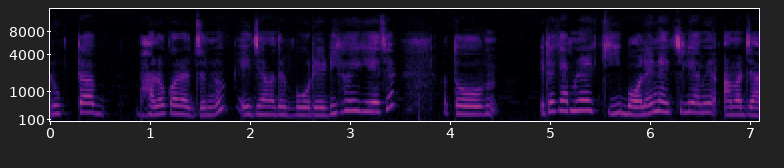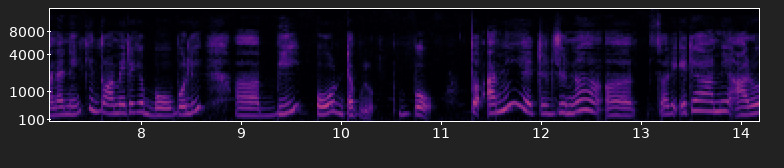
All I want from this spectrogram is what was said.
লুকটা ভালো করার জন্য। এই যে আমাদের বো রেডি হয়ে গিয়েছে। তো এটাকে আপনারা কি বলেন? অ্যাকচুয়ালি আমি, আমার জানা নেই। কিন্তু আমি এটাকে বউ বলি বি ও ডাব্লু বো তো আমি এটার জন্য সরি এটা আমি আরও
